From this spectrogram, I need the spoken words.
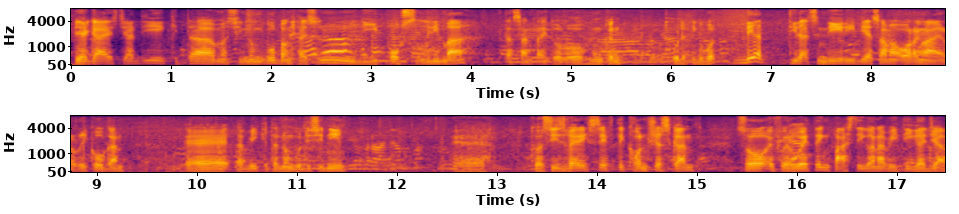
Ya guys, jadi kita masih nunggu Bang Tyson di pos 5 kita santai dulu. Mungkin udah tiga bulan. Dia tidak sendiri, dia sama orang lain Rico kan. Eh, tapi kita nunggu di sini. Eh, because he's very safety conscious kan. So if we're waiting, pasti gonna be tiga jam.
